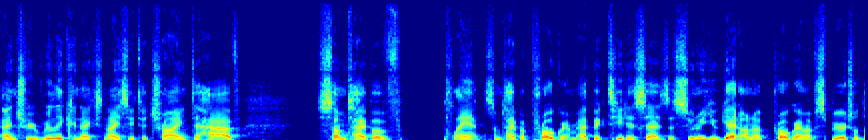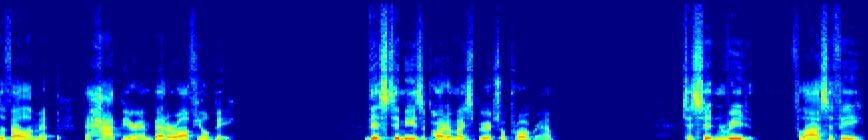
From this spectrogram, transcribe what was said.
entry really connects nicely to trying to have some type of plan, some type of program. Epictetus says the sooner you get on a program of spiritual development, the happier and better off you'll be. This to me is a part of my spiritual program. To sit and read philosophy,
